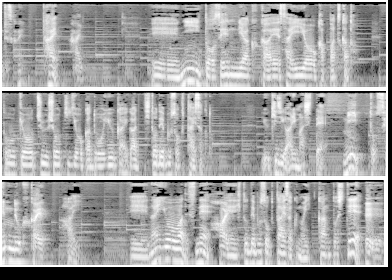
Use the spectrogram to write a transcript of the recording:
ですかね。はい。はい。えー、ニート戦略化へ採用活発化と、東京中小企業家同友会が人手不足対策という記事がありまして、ニート戦力化へ。はい。えー、内容はですね、はいえー人手不足対策の一環として、え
